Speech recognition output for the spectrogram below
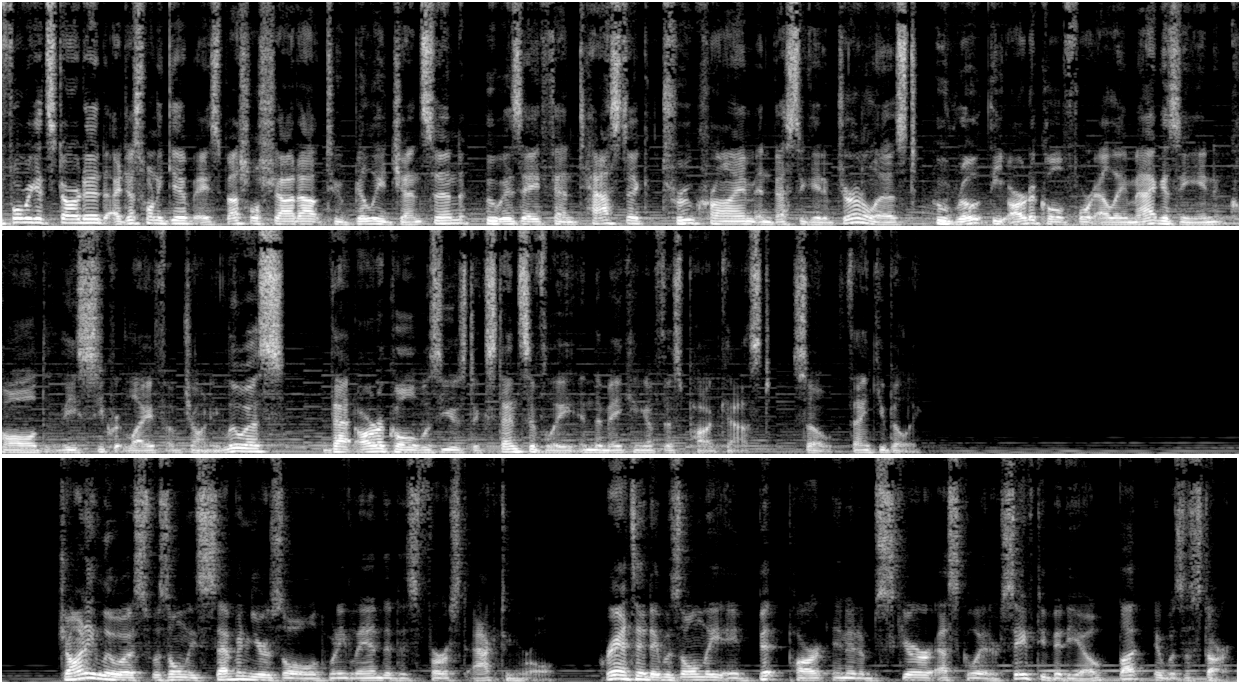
Before we get started, I just want to give a special shout out to Billy Jensen, who is a fantastic true crime investigative journalist who wrote the article for LA Magazine called The Secret Life of Johnny Lewis. That article was used extensively in the making of this podcast. So thank you, Billy. Johnny Lewis was only seven years old when he landed his first acting role. Granted, it was only a bit part in an obscure escalator safety video, but it was a start.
